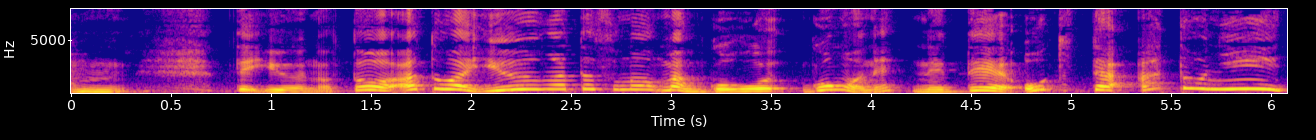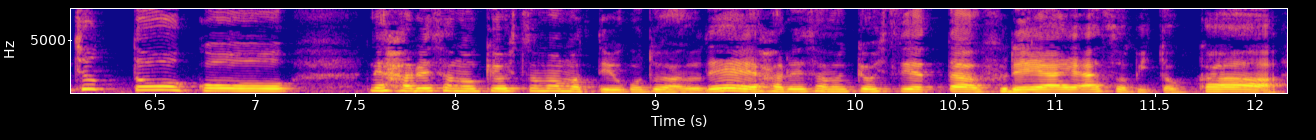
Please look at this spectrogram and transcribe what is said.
いうん。っていうのと、あとは夕方その、まあ午後、午後ね、寝て起きた後に、ちょっとこう、ね、春江さんの教室のママっていうことなので、春江さんの教室でやった触れ合い遊びとか、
